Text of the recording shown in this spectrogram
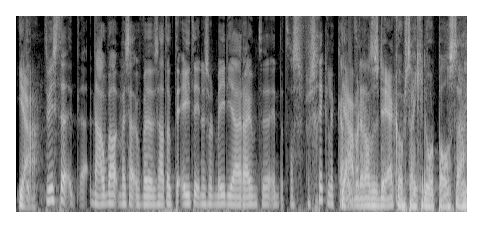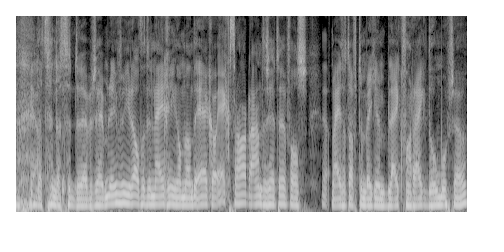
Ja. Tenminste, eh, nou, we, zaten- we zaten ook te eten in een soort mediaruimte en dat was verschrikkelijk koud. Ja, maar dan hadden ze de airco op standje Noordpool staan. Ja. Dat, dat, dat hebben ze hebben hier altijd de neiging om dan de airco extra hard aan te zetten. Volgens Ja. mij is dat af en toe een beetje een blijk van rijkdom of zo.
